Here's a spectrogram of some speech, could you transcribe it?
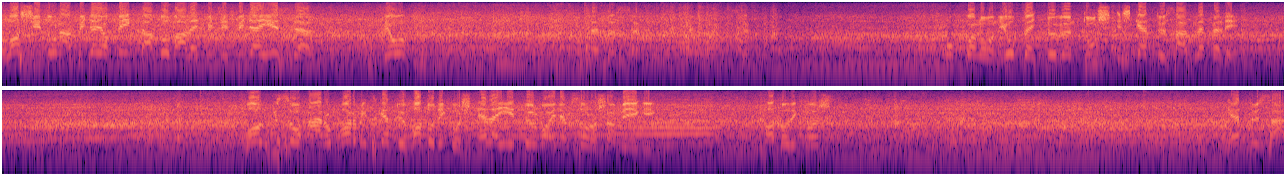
A lassítónál figyelj, a féktáv dobál egy picit, figyelj észre. Jó? Tedd össze. Jó, szép. Bukkanon, jobb egy tövön tus és 200 lefelé. Bal 23, 32, hatodikos, elejétől majdnem szorosan végig. Hatodikos. 200.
